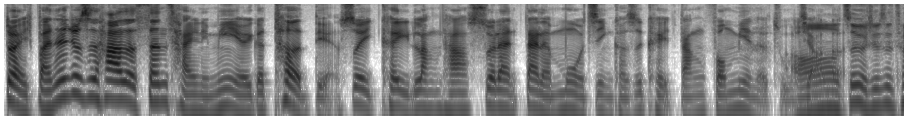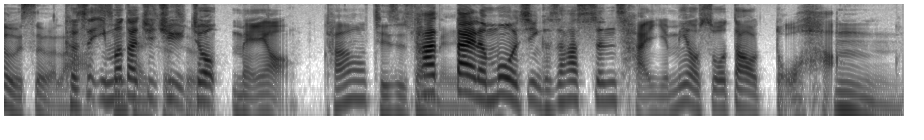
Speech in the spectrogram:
对，反正就是他的身材里面有一个特点，所以可以让他虽然戴了墨镜，可是可以当封面的主角哦，这个就是特色啦。可是《一幕大剧剧》身材特色就没有，他其实他戴了，墨镜，可是他身材也没有说到多好。嗯，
